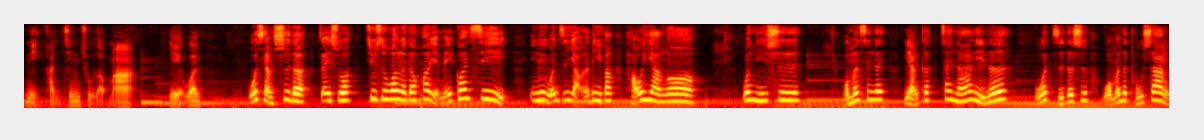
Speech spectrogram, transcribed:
你看清楚了吗？叶问。我想是的。再说，就是忘了的话也没关系，因为蚊子咬的地方好痒哦。问题是，我们现在两个在哪里呢？我指的是我们的图上。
